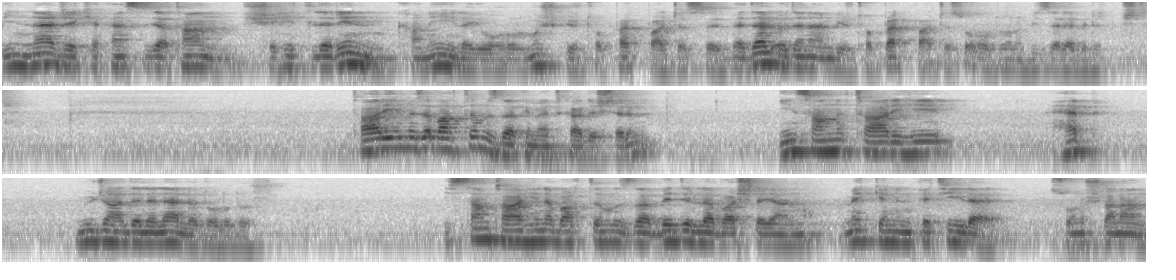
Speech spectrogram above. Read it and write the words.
binlerce kefensiz yatan şehitlerin kanıyla yoğrulmuş bir toprak parçası, bedel ödenen bir toprak parçası olduğunu bizlere belirtmiştir. Tarihimize baktığımızda kıymetli kardeşlerim, insanlık tarihi hep mücadelelerle doludur. İslam tarihine baktığımızda Bedir'le başlayan, Mekke'nin fethiyle sonuçlanan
